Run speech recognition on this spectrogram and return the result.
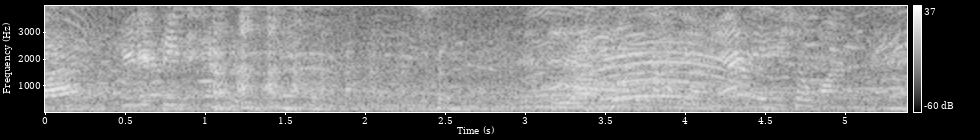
Paglabas, Philippine Airlines. Yeah, joke lang. Air Asia once again.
